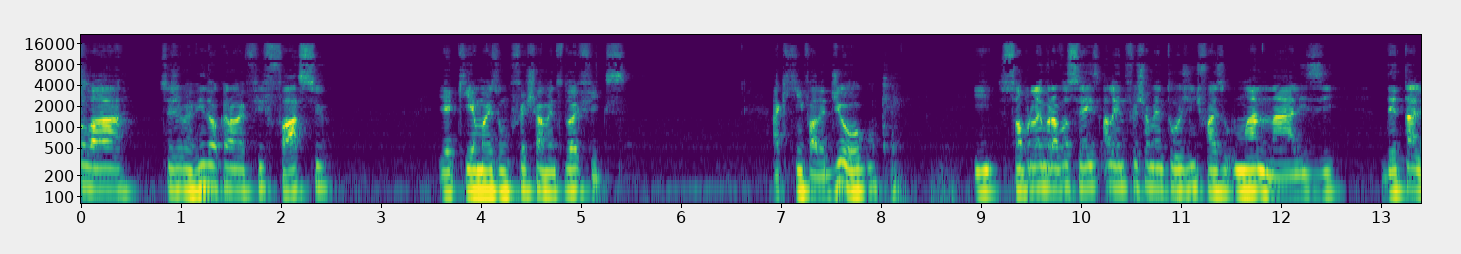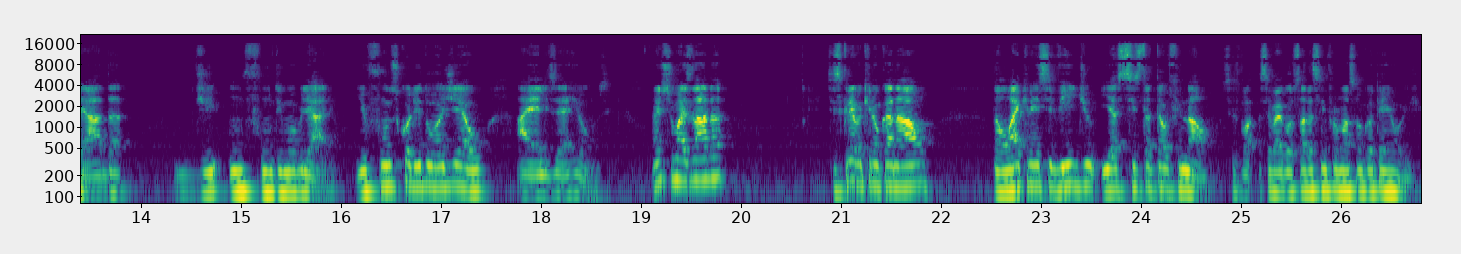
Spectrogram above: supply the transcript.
Olá, seja bem-vindo ao canal F Fácil e aqui é mais um fechamento do iFix. Aqui quem fala é Diogo e só para lembrar vocês, além do fechamento hoje a gente faz uma análise detalhada de um fundo imobiliário e o fundo escolhido hoje é o ALZR11. Antes de mais nada, se inscreva aqui no canal, dá um like nesse vídeo e assista até o final. Você vai gostar dessa informação que eu tenho hoje.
